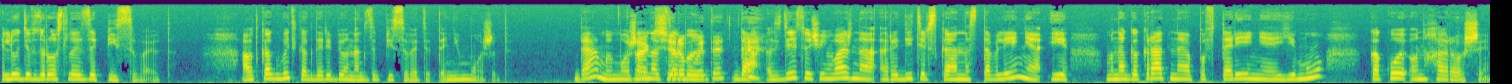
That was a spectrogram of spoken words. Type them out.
люди взрослые записывают – а вот как быть, когда ребенок записывать это не может? Да, мы можем так, над собой... Робити. Да, здесь очень важно родительское наставление и многократное повторение ему, какой он хороший.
